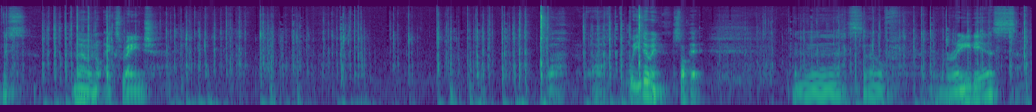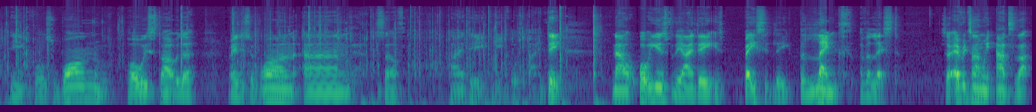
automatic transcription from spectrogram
this, no, not X range. Oh, oh, what are you doing? Stop it. Uh, self radius equals one. Always start with a radius of one and self ID equals ID. Now, what we use for the ID is basically the length of a list. So every time we add to that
